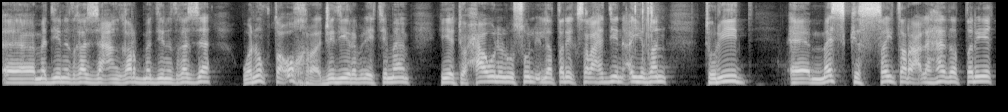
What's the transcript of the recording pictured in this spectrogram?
آه، مدينة غزة عن غرب مدينة غزة. ونقطة أخرى جديرة بالاهتمام هي تحاول الوصول إلى طريق صلاح الدين. أيضا تريد آه، مسك السيطرة على هذا الطريق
